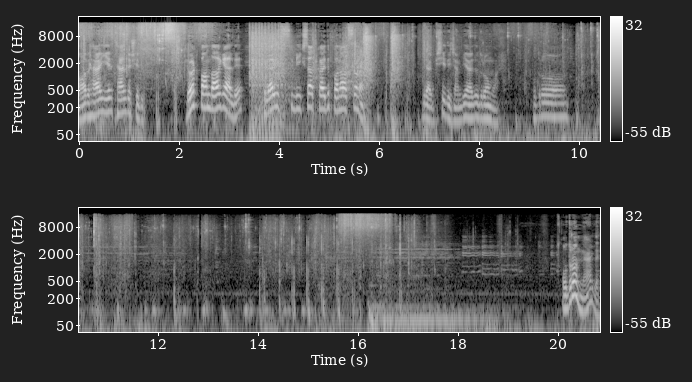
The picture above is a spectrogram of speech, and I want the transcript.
Abi her yeri tel döşedik. 4 ban daha geldi. Klavyesi bir iki saat kaydıp bana atsana. Bir dakika bir şey diyeceğim. Bir yerde drone var. Bu drone. O drone nerede?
